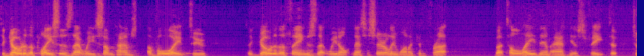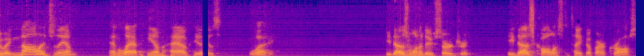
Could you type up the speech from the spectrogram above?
To go to the places that we sometimes avoid, to, to go to the things that we don't necessarily want to confront, but to lay them at His feet, to, to acknowledge them and let Him have His way. He does want to do surgery. He does call us to take up our cross,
